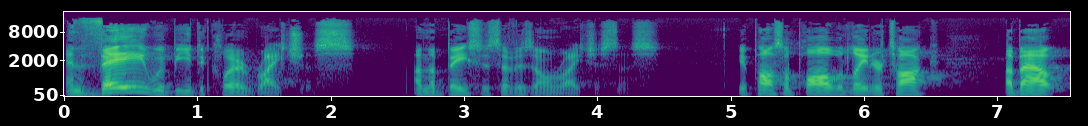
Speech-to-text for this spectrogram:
And they would be declared righteous on the basis of his own righteousness. The Apostle Paul would later talk about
